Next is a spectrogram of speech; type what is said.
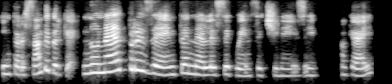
interessante perché non è presente nelle sequenze cinesi, ok?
